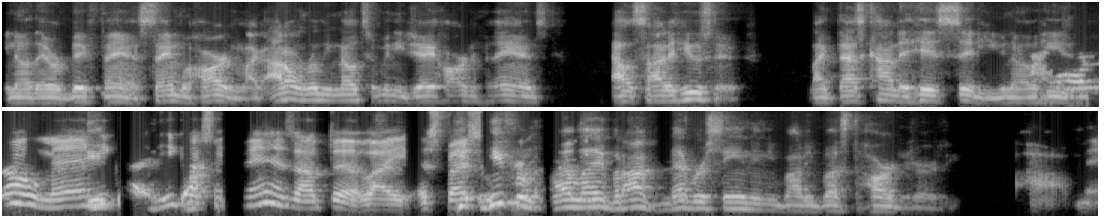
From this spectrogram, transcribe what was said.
you know they were big fans. Same with Harden. Like I don't really know too many Jay Harden fans outside of Houston. Like that's kind of his city. You know, I he's don't know, man. He, he- got he got some fans out there, like he, especially he from LA, but I've never seen anybody bust a Harden jersey. Oh man,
